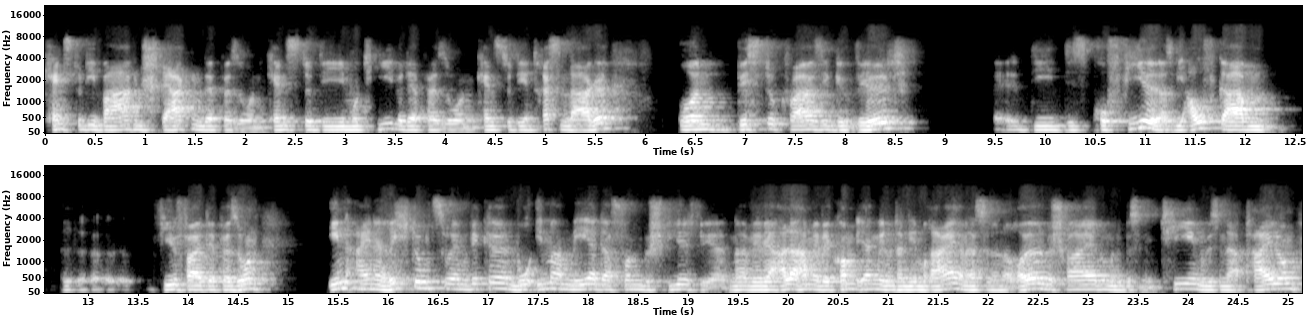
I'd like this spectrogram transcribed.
kennst du die wahren Stärken der Person? Kennst du die Motive der Person? Kennst du die Interessenlage? Und bist du quasi gewillt, äh, die, das Profil, also die Aufgabenvielfalt der Person in eine Richtung zu entwickeln, wo immer mehr davon bespielt wird. Ne? Wir, wir alle haben ja, wir kommen irgendwie in ein Unternehmen rein, dann hast du eine Rollenbeschreibung, du bist in einem Team, du bist in einer Abteilung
